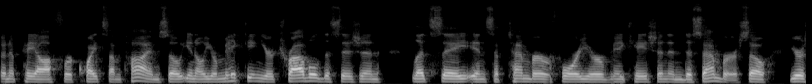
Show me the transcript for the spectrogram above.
going to pay off for quite some time. So, you know, you're making your travel decision, let's say in September for your vacation in December. So you're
